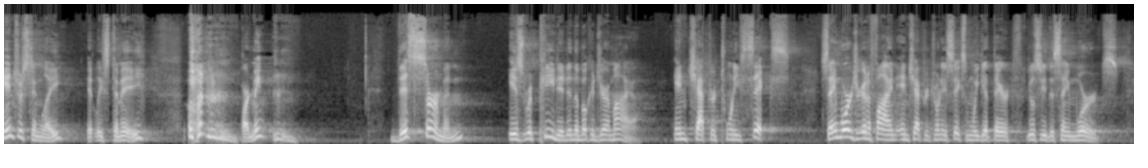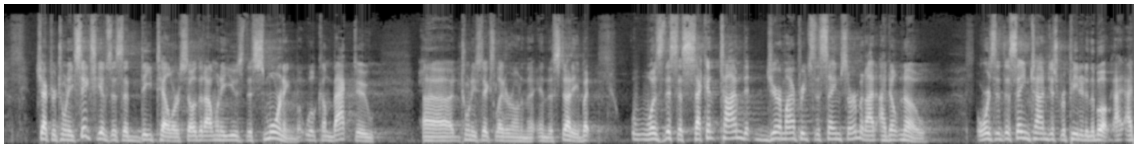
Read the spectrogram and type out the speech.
Interestingly, at least to me, pardon me, this sermon is repeated in the book of Jeremiah in chapter 26. Same words you're going to find in chapter 26. When we get there, you'll see the same words. Chapter 26 gives us a detail or so that I want to use this morning, but we'll come back to uh, 26 later on in the, in the study. But was this a second time that Jeremiah preached the same sermon? I, I don't know. Or is it the same time just repeated in the book? I, I,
